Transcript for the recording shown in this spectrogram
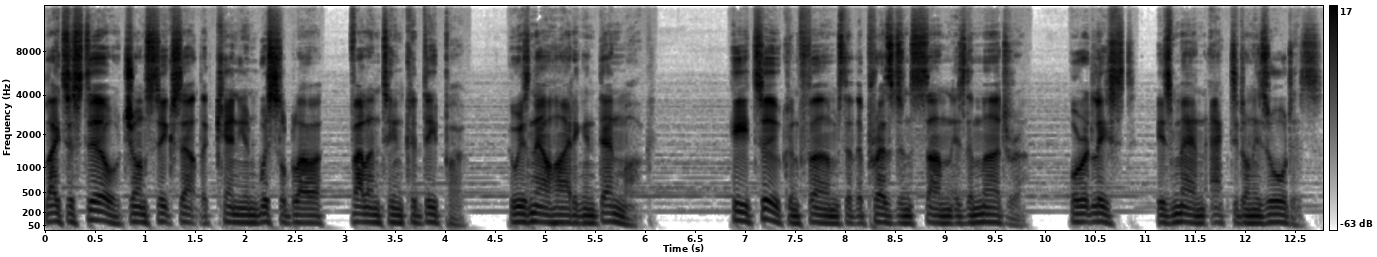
Later still, John seeks out the Kenyan whistleblower Valentin Kodipo, who is now hiding in Denmark. He too confirms that the president's son is the murderer, or at least his men acted on his orders.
